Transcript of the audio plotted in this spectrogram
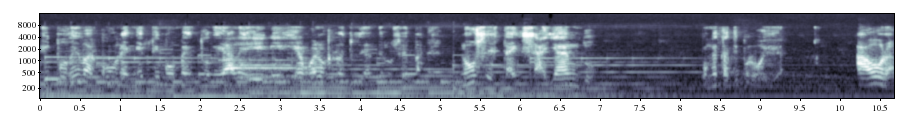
tipo de vacuna en este momento de ADN, y es bueno que los estudiantes lo sepan, no se está ensayando con esta tipología. Ahora,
